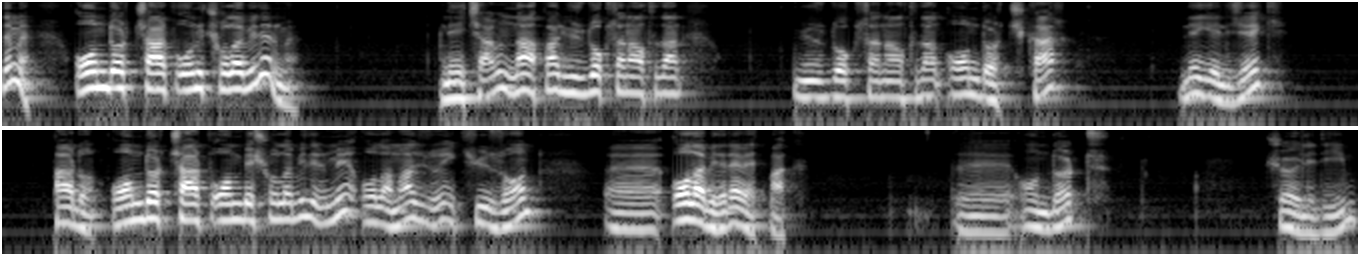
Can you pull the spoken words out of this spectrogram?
değil mi? 14 çarpı 13 olabilir mi? Ne çarpı ne yapar? 196'dan 196'dan 14 çıkar. Ne gelecek? Pardon 14 çarpı 15 olabilir mi? Olamaz. 210 ee, olabilir. Evet bak. Ee, 14 şöyle diyeyim.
